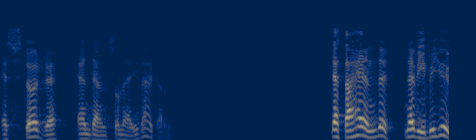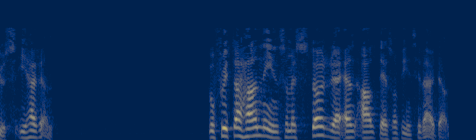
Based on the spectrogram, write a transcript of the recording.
är större än den som är i världen. Detta händer när vi blir ljus i Herren då flyttar han in som är större än allt det som finns i världen.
